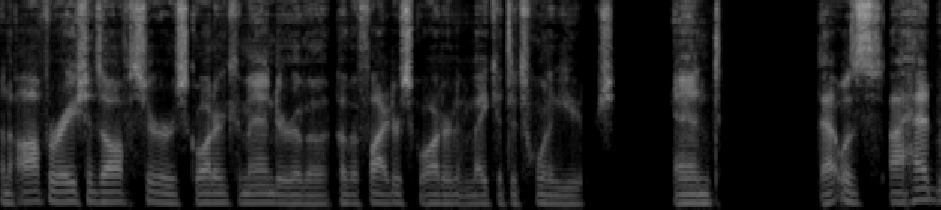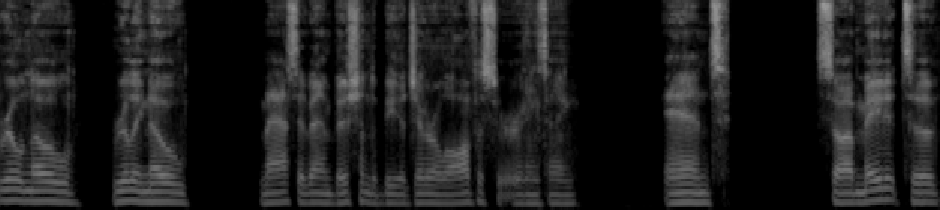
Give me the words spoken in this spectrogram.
an operations officer or squadron commander of a of a fighter squadron and make it to 20 years. And that was I had real no really no massive ambition to be a general officer or anything. And so I made it to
